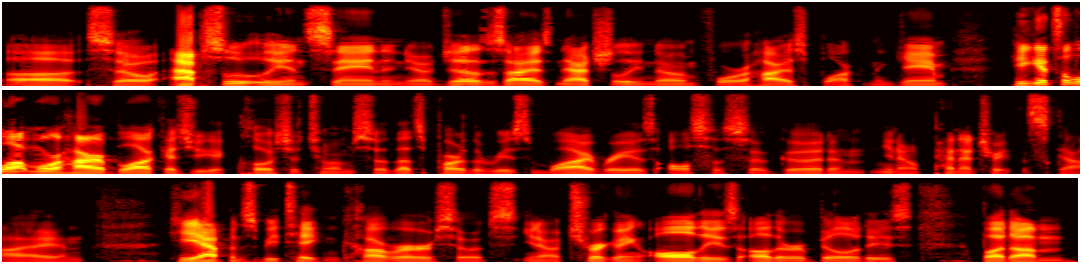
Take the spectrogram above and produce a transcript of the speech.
Uh, so absolutely insane. And you know, Jeskai is naturally known for highest block in the game. He gets a lot more higher block as you get closer to him. So that's part of the reason why Ray is also so good and you know penetrate the sky. And he happens to be taking cover, so it's you know triggering all these other abilities. But um,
